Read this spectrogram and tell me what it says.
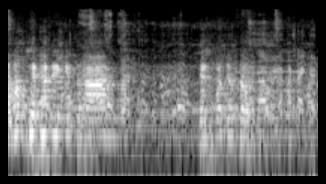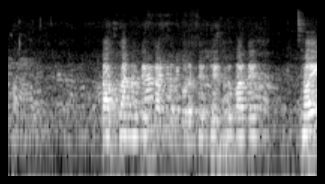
এবং সেখানে কিন্তু না শেষ পর্যন্ত অতিক্রান্ত করেছে সেই সুবাদে। ছয়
